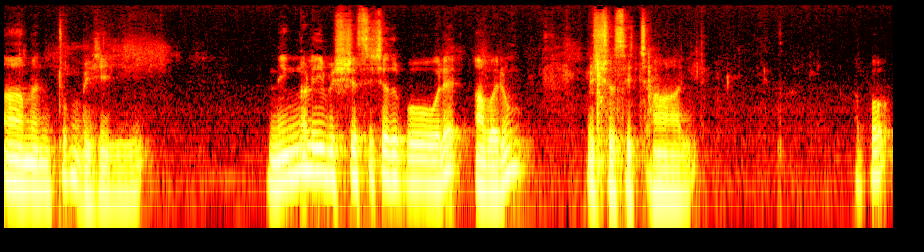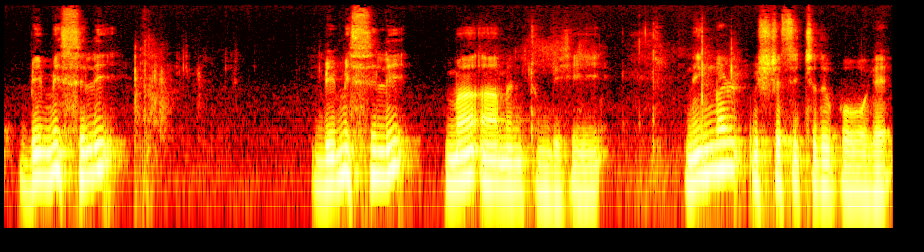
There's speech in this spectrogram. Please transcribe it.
ആമന്റും ബിഹി. നിങ്ങൾ ഈ വിശ്വസിച്ചതുപോലെ അവരും വിശ്വസിച്ചാൽ. അപ്പോൾ ബിമിസ്ലി ബിമിസ്ലി മ ആമന്റും ബിഹി. നിങ്ങൾ വിശ്വസിച്ചതുപോലെ.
